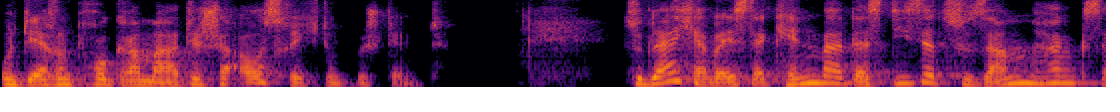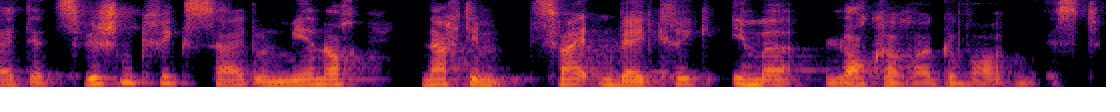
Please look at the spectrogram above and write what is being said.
und deren programmatische Ausrichtung bestimmt. Zugleich aber ist erkennbar, dass dieser Zusammenhang seit der Zwischenkriegszeit und mehr noch nach dem Zweiten Weltkrieg immer lockerer geworden ist.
